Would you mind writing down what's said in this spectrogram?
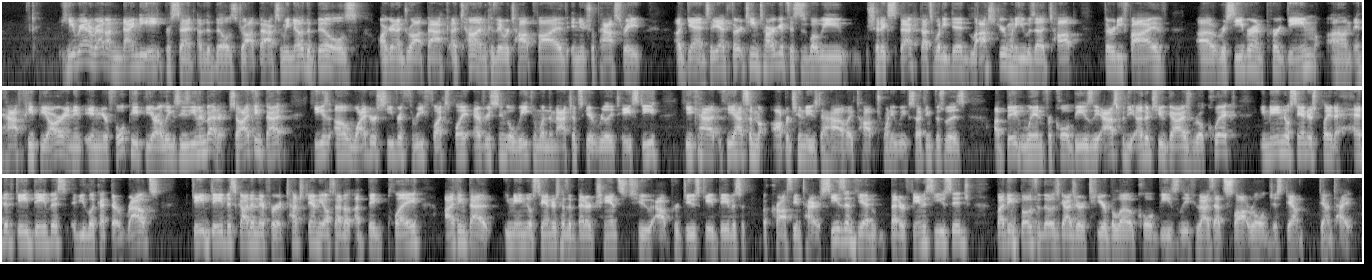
He ran around on 98% of the Bills drop backs. And we know the Bills are going to drop back a ton because they were top five in neutral pass rate again. So he had 13 targets. This is what we should expect. That's what he did last year when he was a top 35 uh, receiver and per game um, in half PPR, and in, in, your full PPR leagues, he's even better. So I think that he's a wide receiver three flex play every single week, and when the matchups get really tasty, he had he has some opportunities to have like top twenty weeks. So I think this was a big win for Cole Beasley. As for the other two guys, real quick, Emmanuel Sanders played ahead of Gabe Davis. If you look at their routes, Gabe Davis got in there for a touchdown. He also had a, a big play I think that Emmanuel Sanders has a better chance to outproduce Gabe Davis across the entire season. He had better fantasy usage, but I think both of those guys are a tier below Cole Beasley, who has that slot role just down down tight.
